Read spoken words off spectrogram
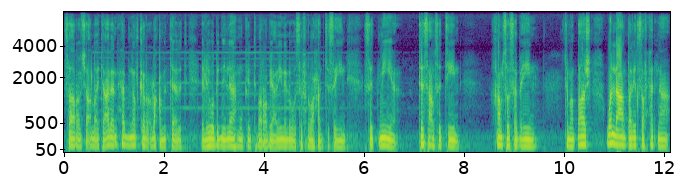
سارة إن شاء الله تعالى نحب نذكر الرقم الثالث اللي هو بإذن الله ممكن تبرعوا به علينا اللي هو 091 669 75 18 ولا عن طريق صفحتنا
